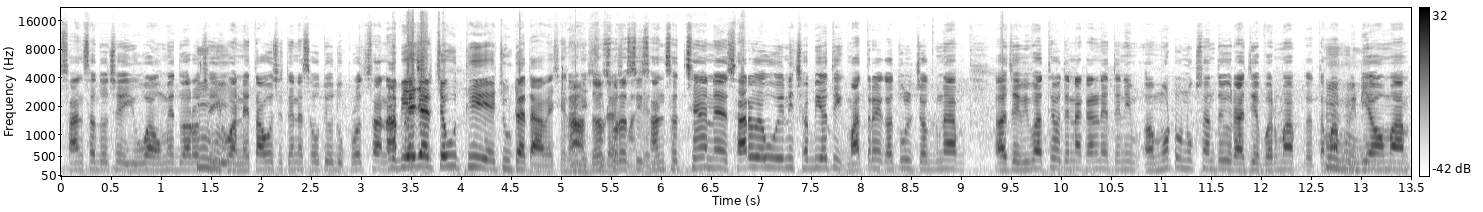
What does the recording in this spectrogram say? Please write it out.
સાંસદો છે યુવા ઉમેદવારો છે યુવા નેતાઓ છે તેને સૌથી વધુ પ્રોત્સાહન બે હજાર ચૌદથી ચૂંટાતા આવે છે દસ વર્ષથી સાંસદ છે અને સારું એવું એની છબી હતી. માત્ર એક અતુલ ચગના જે વિવાદ થયો તેના કારણે તેની મોટું નુકસાન થયું રાજ્યભરમાં. તમામ મીડિયાઓમાં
